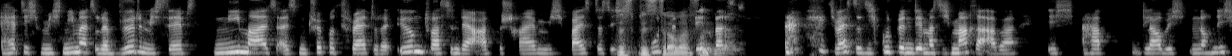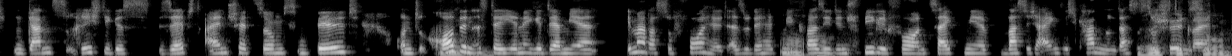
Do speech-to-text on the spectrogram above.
hätte ich mich niemals oder würde mich selbst niemals als ein Triple Threat oder irgendwas in der Art beschreiben. Ich weiß, dass ich das gut bin in dem, was ich weiß, dass ich gut bin in dem, was ich mache, aber ich habe, glaube ich, noch nicht ein ganz richtiges Selbsteinschätzungsbild. Und Robin mhm. ist derjenige, der mir immer das so vorhält. Also der hält mir oh. quasi den Spiegel vor und zeigt mir, was ich eigentlich kann. Und das ist Richtig so schön, weil so.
